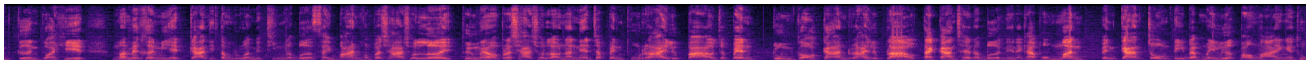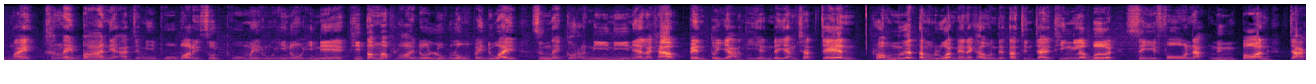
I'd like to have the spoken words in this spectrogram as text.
ำเกินกว่าเหตุ มันไม่เคยมีเหตุการณ์ที่ตำรวจเนี่ยทิ้งระเบิดใส่บ้านของประชาชนเลย ถึงแม้ว่าประชาชนเหล่านั้นเนี่ยจะเป็นผู้ร้ายหรือเปล่า จะเป็นกลุ่มก่อการร้ายหรือเปล่า แต่การใช้ระเบิดเนี่ยนะครับผมมันเป็นการโจมตีแบบไม่เลือกเป้าหมายไงถูกไหมข้างในบ้านเนี่ยอาจจะมีผู้บริสุทธิ์ผู้ไม่รู้อิโนอิเนที่ต้องมาพลอยโดนลูกหลงไปด้วย ซึ่งในกรณีนี้เนี่ยแหละครับเป็นตัวอย่างที่เห็นได้อย่างชัดเจน เพราะเมื่อตำรวจเนี่ยนะครับผมได้ตัดสินใจทิ้งระเบิด C4 หนัก 1 ปอนด์จาก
